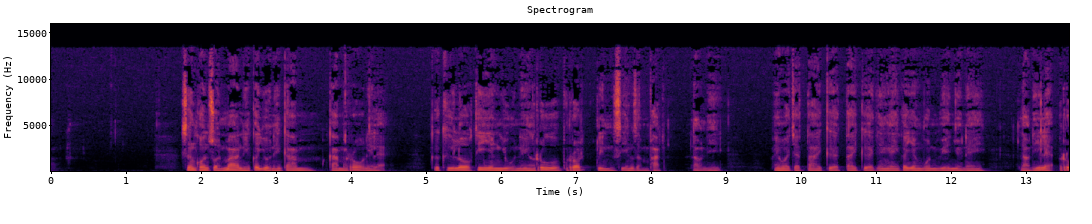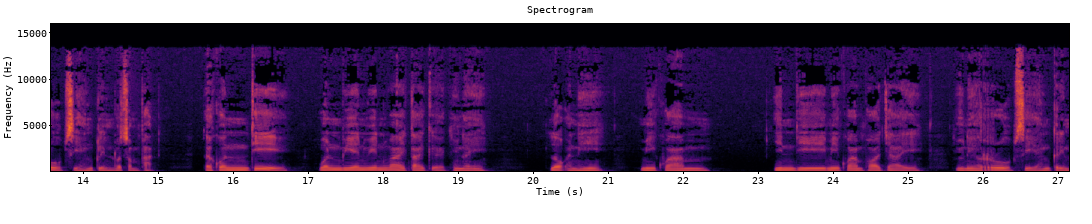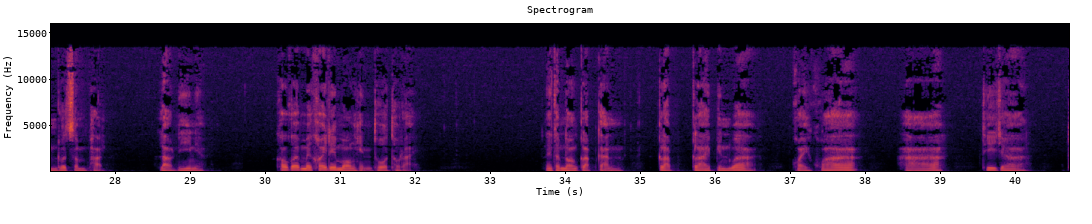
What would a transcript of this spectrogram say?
ซึ่งคนส่วนมากนี่ก็อยู่ในกามกามโรคนี่แหละ ก็คือโลกที่ยังอยู่ในรูปรสกลิ่นเสียงสัมผัสเหล่านี้ ไม่ว่าจะตายเกิดตายเกิดยังไง ก็ยังวนเวียนอยู่ใน เหล่านี้แหละรูปเสียงกลิ่นรสสัมผัส แต่คนที่ วนเวียนเวียนว่ายตายเกิดอยู่ในโลกอันนี้ มีความยินดีมีความพอใจอยู่ในรูปเสียงกลิ่นรสสัมผัส เหล่านี้เนี่ยเขาก็ไม่ค่อยได้มองเห็นโทษเท่าไหร่ ในทำนองกลับกัน กลับกลายเป็นว่าไขว่คว้า หาที่จะ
